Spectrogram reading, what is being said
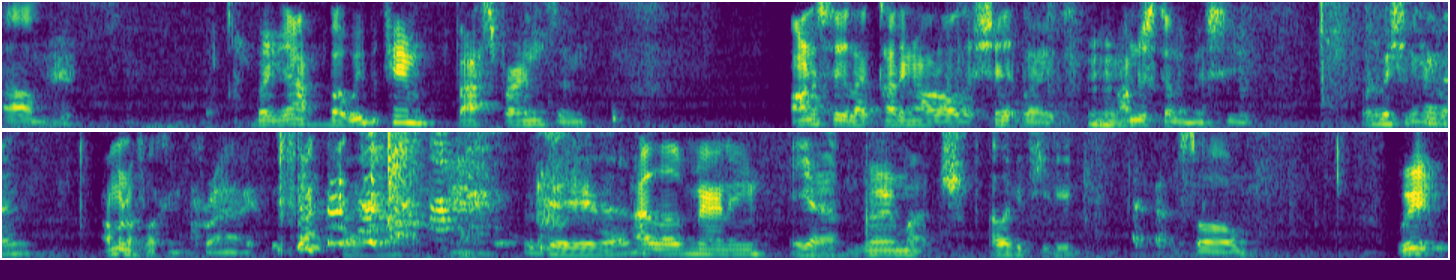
um, but yeah, but we became fast friends and honestly, like cutting out all the shit, like Mhm. I'm just gonna miss you. Wanna miss you You too, know. man. I'm gonna fucking cry. We're good here, man. I love Manny Yeah, very much. I love you too, dude. So we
